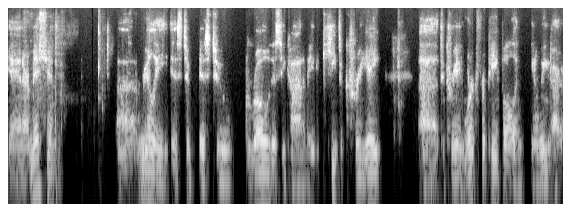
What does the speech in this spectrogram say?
and our mission uh, really is to is to grow this economy, to keep to create uh, to create work for people, and you know we are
